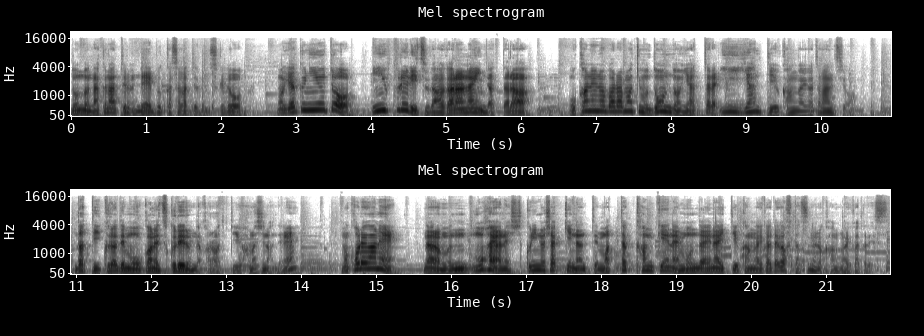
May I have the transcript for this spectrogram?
どんどんなくなってるんで物価下がってるんですけど、まあ、逆に言うとインフレ率が上がらないんだったらお金のばらまきもどんどんやったらいいやんっていう考え方なんですよだっていくらでもお金作れるんだからっていう話なんでねまあ、これがねだからももはやね国の借金なんて全く関係ない問題ないっていう考え方が2つ目の考え方です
